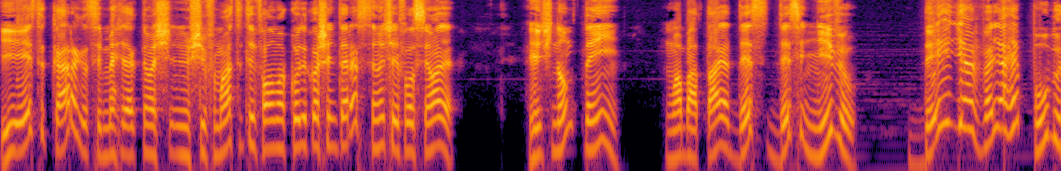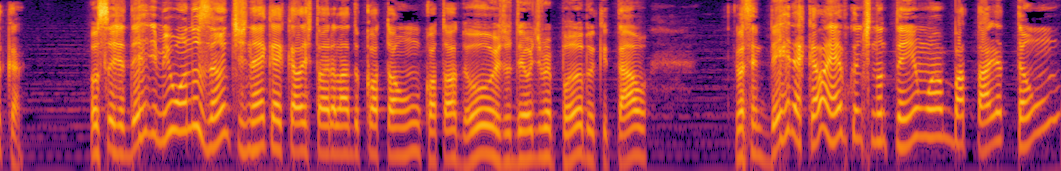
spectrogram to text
E esse cara, esse Mestre que tem um chifre maceta, ele falou uma coisa que eu achei interessante. Ele falou assim, olha, a gente não tem uma batalha desse, desse nível desde a velha república. Ou seja, desde mil anos antes, né? Que é aquela história lá do KOTOR 1, KOTOR 2, do The Old Republic e tal. Tipo assim, desde aquela época a gente não tem uma batalha tão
